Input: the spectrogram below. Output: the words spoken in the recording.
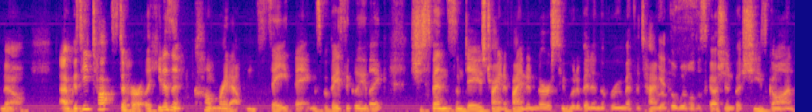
No. Because he talks to her, like, he doesn't come right out and say things, but basically, like, she spends some days trying to find a nurse who would have been in the room at the time of the will discussion, but she's gone.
